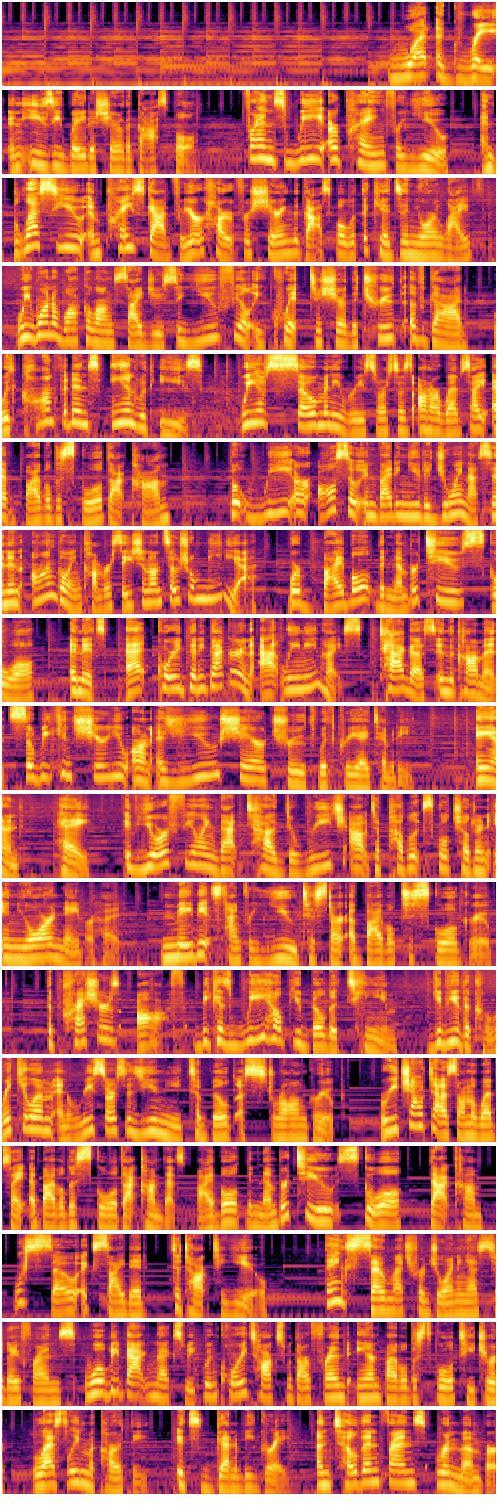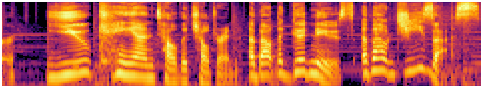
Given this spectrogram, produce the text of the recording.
What a great and easy way to share the gospel. Friends, we are praying for you and bless you and praise God for your heart for sharing the gospel with the kids in your life. We want to walk alongside you so you feel equipped to share the truth of God with confidence and with ease. We have so many resources on our website at BibleToSchool.com, but we are also inviting you to join us in an ongoing conversation on social media. We're Bible, the number two, school, and it's at Kori Pennypacker and at Lee Nienhuis. Tag us in the comments so we can cheer you on as you share truth with creativity. And hey, if you're feeling that tug to reach out to public school children in your neighborhood, maybe it's time for you to start a Bible to school group. The pressure's off because we help you build a team, give you the curriculum and resources you need to build a strong group. Reach out to us on the website at BibleToSchool.com. That's Bible, the number two, school.com. We're so excited to talk to you. Thanks so much for joining us today, friends. We'll be back next week when Kori talks with our friend and Bible to School teacher, Leslie McCarthy. It's gonna be great. Until then, friends, remember, you can tell the children about the good news about Jesus.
